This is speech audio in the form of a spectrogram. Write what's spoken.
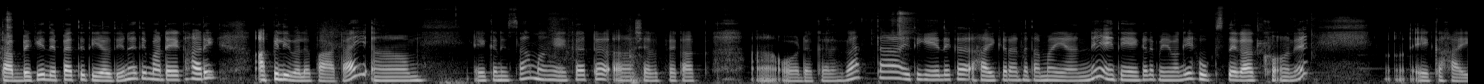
ටබ් එකේ දෙපැත්තේ තියල් තියෙන. ඉතින් මට ඒක හරි අපිලිවල පාටයි. ඒක නිසා මං ඒකට ශෙල්් එකක් ඕඩ කරගත්තා. ඉතින් ඒ දෙක හයි කරන්න තමයි යන්නේ. ඉතින් ඒකට මේ වගේ හුක්ස් දෙකක් ඕනේ. ඒක හයි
